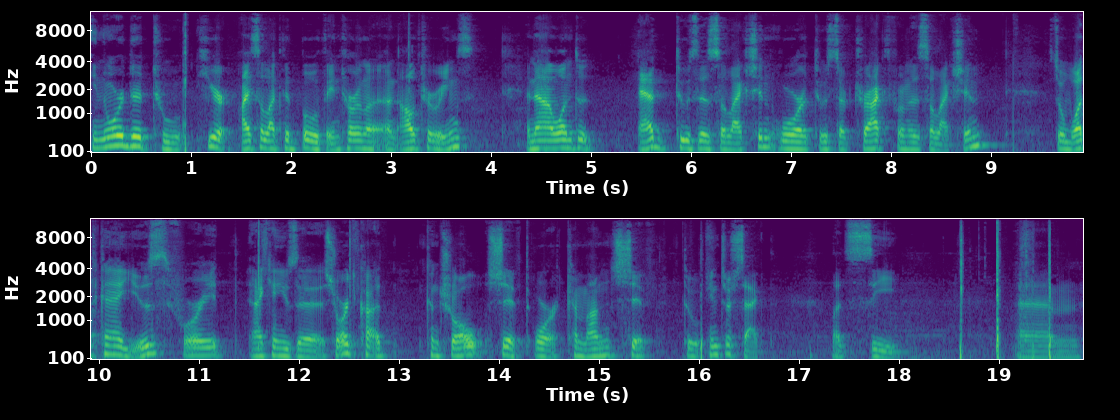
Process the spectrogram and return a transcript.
in order to, here I selected both internal and outer rings, and now I want to add to the selection or to subtract from the selection. So what can I use for it? I can use a shortcut control shift or command shift to intersect. Let's see. Um,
